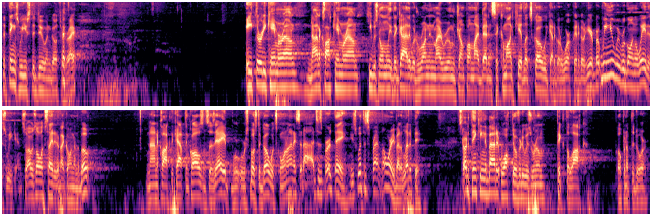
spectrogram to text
The things we used to do and go through, right? 8.30 came around, 9 o'clock came around. He was normally the guy that would run in my room, jump on my bed and say, come on kid, let's go. We gotta go to work, we gotta go here. But we knew we were going away this weekend. So I was all excited about going on the boat. 9 o'clock, the captain calls and says, hey, we're supposed to go. What's going on? I said, ah, it's his birthday. He's with his friend. Don't worry about it. Let it be. Started thinking about it, walked over to his room, picked the lock, opened up the door,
